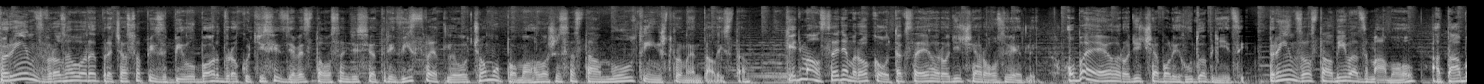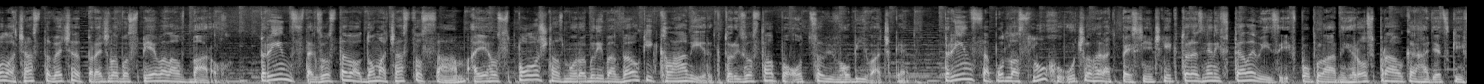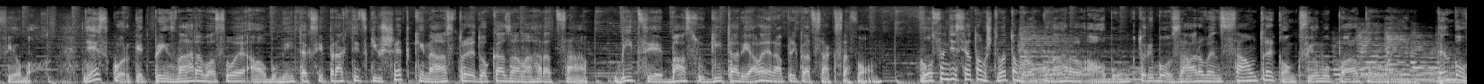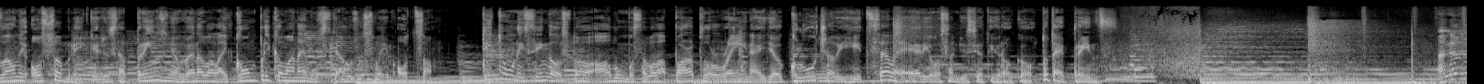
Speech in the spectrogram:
Prince v rozhovore pre časopis Billboard v roku 1983 vysvetlil, čo mu pomohlo, že sa stal multiinstrumentalista. Keď mal 7 rokov, tak sa jeho rodičia rozviedli. Obaja jeho rodičia boli hudobníci. Prince zostal bývať s mamou a tá bola často večer preč, lebo spievala v baroch. Prince tak zostával doma často sám a jeho spoločnosť mu robili iba veľký klavír, ktorý zostal po otcovi v obývačke. Prince sa podľa sluchu učil hrať pesničky, ktoré zneli v televízii, v populárnych rozprávkach a detských filmoch. Neskôr, keď Prince nahrával svoje albumy, tak si prakticky všetky nástroje dokázal nahrať sám. Bicie, basu, gitary, ale aj napríklad saxofón. V 84. roku nahral album, ktorý bol zároveň soundtrackom k filmu Purple Rain. Ten bol veľmi osobný, keďže sa Prince ňom venoval aj komplikovanému vzťahu so svojím otcom. Titulný single z toho albumu sa volá Purple Rain a ide o kľúčový hit celej éry 80 rokov. Toto je Prince. I never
